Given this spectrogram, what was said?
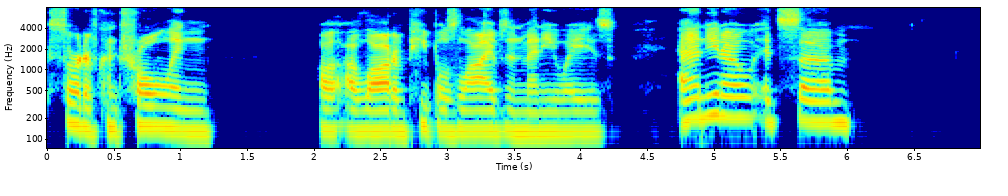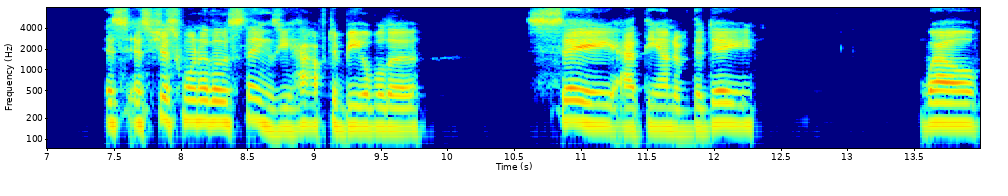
sort of controlling a, a, lot of people's lives in many ways. And you know, it's um, it's it's just one of those things. You have to be able to say at the end of the day, well,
